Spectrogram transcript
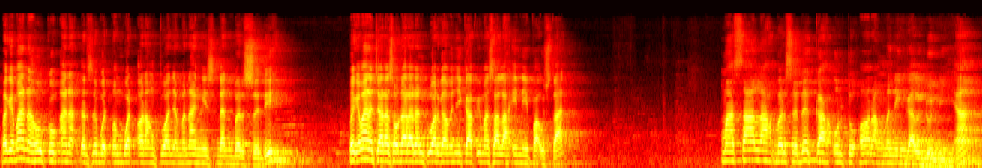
bagaimana hukum anak tersebut membuat orang tuanya menangis dan bersedih? Bagaimana cara saudara dan keluarga menyikapi masalah ini Pak Ustadz? Masalah bersedekah untuk orang meninggal dunia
